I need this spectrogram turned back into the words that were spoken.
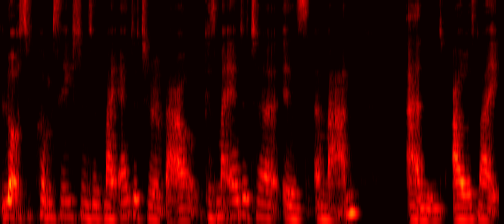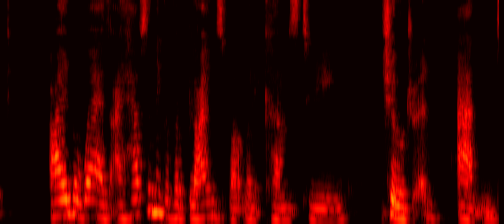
lots of conversations with my editor about because my editor is a man. And I was like, I'm aware that I have something of a blind spot when it comes to children and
